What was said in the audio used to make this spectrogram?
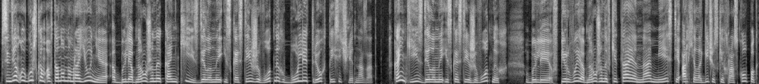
В Синьцзян-Уйгурском автономном районе были обнаружены коньки, сделанные из костей животных более трех тысяч лет назад. Коньки, сделанные из костей животных, были впервые обнаружены в Китае на месте археологических раскопок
